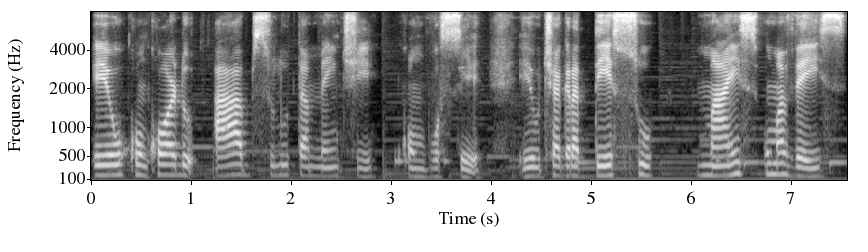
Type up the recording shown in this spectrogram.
Eu concordo absolutamente com você. Eu te agradeço mais uma vez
